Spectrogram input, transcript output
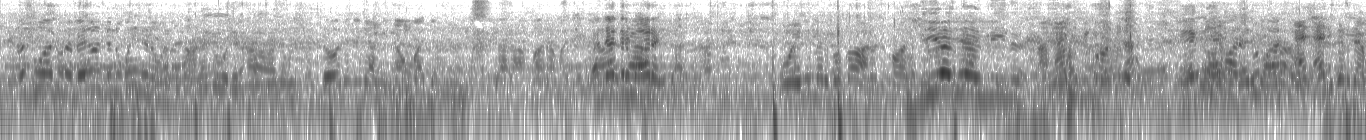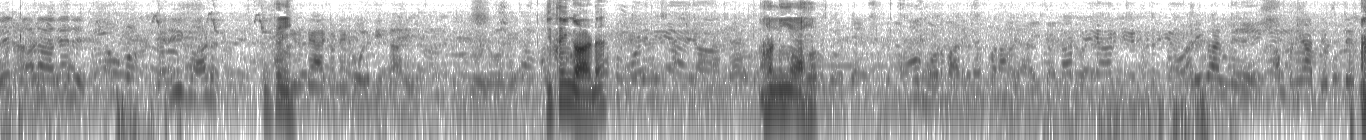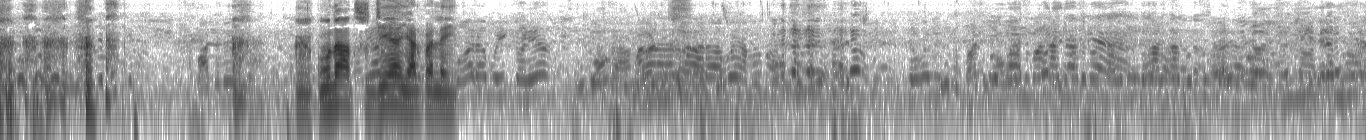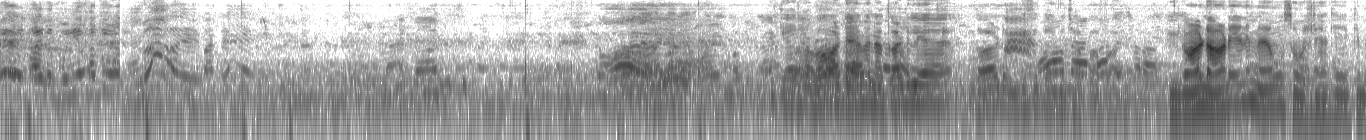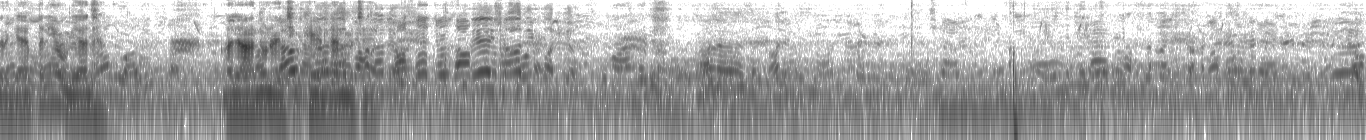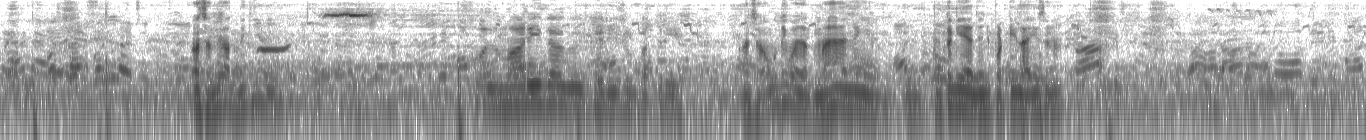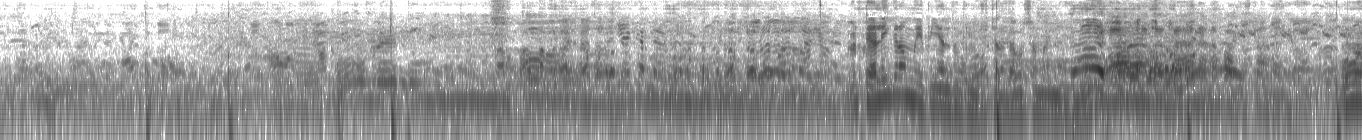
ਤੂੰ ਆ ਤੂੰ ਬੇਜਣ ਤੈਨੂੰ ਕੋਈ ਨਹੀਂ ਦੇਣਾ ਸਾਰਾ ਦੋ ਦਿਨ ਨਾਲ ਦੋ ਦਿਨ ਹੀ ਰਾਤੀ 9 ਵਜੇ 11 12 ਵਜੇ ਬੰਦੇ ਤੇਰੇ ਮਾਰ ਕੋਈ ਨਹੀਂ ਮੇਰੇ ਕੋ ਘਰ ਉਹਨੇ ਫਾਸ ਜੀ ਜੀ ਅਗਰੀਦ ਇੱਕ ਐਡ ਕਰਦਾ ਮੁੰਡਾ ਆ ਗਿਆ ਜੀ ਵੈਰੀ ਗੁੱਡ ਕਿੱਥੇ ਬੈਟ ਉਹਨੇ ਗੋਲ ਕੀਤਾ ਸੀ ਕਿੱਥੇ ਗਾਰਡ ਹੈ ਉਹ ਨਹੀਂ ਆਇਆ ਉਹ ਮੋੜ ਮਾਰ ਗਿਆ ਪਰਾਂ ਗਿਆ ਵਾਲੀ ਗੱਲ ਆਪਣੇ ਹੱਥ ਦੇ ਕੁੱਤੇ ਉਹਦਾ ਹੱਥ ਸੁੱਜਿਆ ਯਾਰ ਪਹਿਲਾਂ ਹੀ कह रहे वाह टाइम है ना काट लिया गार्ड उनके से छापा पा गार्ड आ रहे हैं ना मैं वो सोच रहा कि किधर गैप तो नहीं हो गया आज आज़ाद होने खेल बच्चे अच्छा मैं आदमी की अलमारी फेरी बत्तरी अच्छा वो मैं टुट गया जिन पट्टी लाई सुना टेलीग्राम में पी तो क्यों चलता वो समझ नहीं आई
